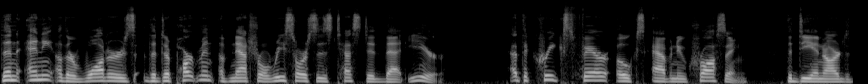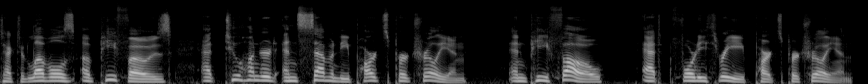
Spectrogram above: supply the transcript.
than any other waters the Department of Natural Resources tested that year. At the creek's Fair Oaks Avenue crossing, the DNR detected levels of PFOS at 270 parts per trillion and PFOA at 43 parts per trillion.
